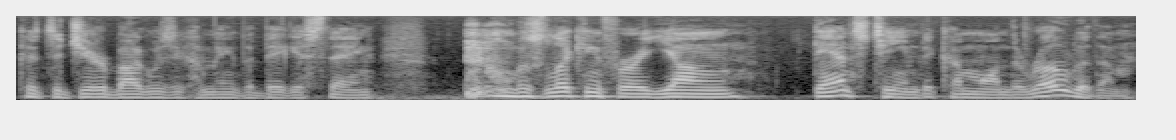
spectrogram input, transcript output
because the jitterbug was becoming the biggest thing, was looking for a young dance team to come on the road with him.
